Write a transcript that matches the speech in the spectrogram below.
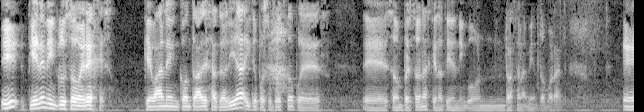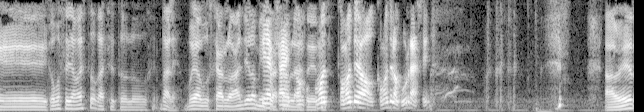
y tienen incluso herejes que van en contra de esa teoría y que por supuesto pues eh, son personas que no tienen ningún razonamiento moral. Eh, ¿Cómo se llama esto? Gachetología. Vale, voy a buscarlo, Ángelo, mientras Fran, hablas ¿cómo, de... cómo- cómo te lo, cómo te lo curras, eh? A ver,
